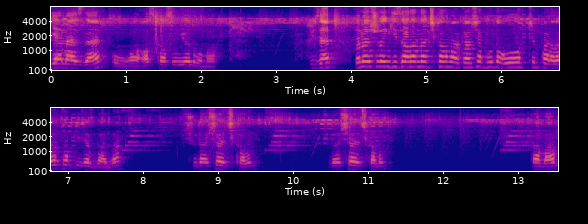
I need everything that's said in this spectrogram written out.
Yemezler. Oha az kalsın yiyordum ama. Güzel. Hemen şuradan gizli alandan çıkalım arkadaşlar. Burada o tüm paraları toplayacağız galiba. Şuradan şöyle çıkalım. Şuradan şöyle çıkalım. Tamam.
